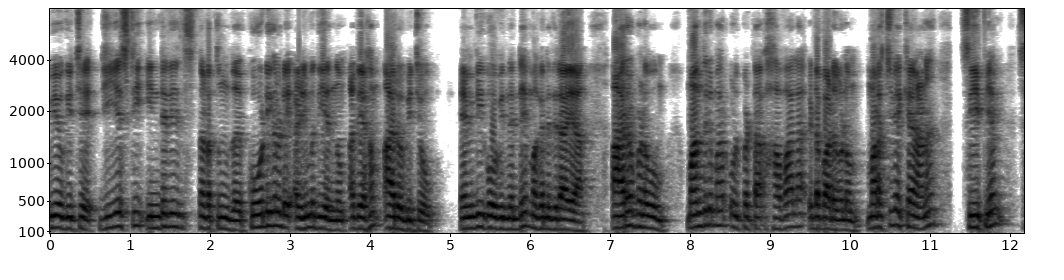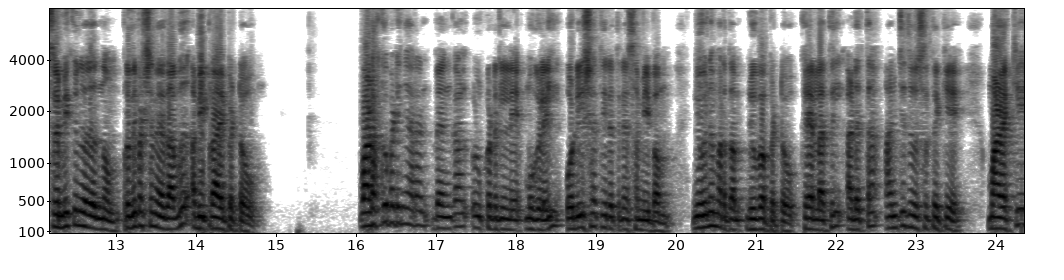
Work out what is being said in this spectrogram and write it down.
ഉപയോഗിച്ച് ജി എസ് ടി ഇന്റലിജൻസ് നടത്തുന്നത് കോടികളുടെ അഴിമതിയെന്നും അദ്ദേഹം ആരോപിച്ചു. എം വി ഗോവിന്ദന്റെ മകനെതിരായ ആരോപണവും മന്ത്രിമാർ ഉൾപ്പെട്ട ഹവാല ഇടപാടുകളും മറച്ചുവെക്കാനാണ് സി പി എം ശ്രമിക്കുന്നതെന്നും പ്രതിപക്ഷ നേതാവ് അഭിപ്രായപ്പെട്ടു. വടക്കു പടിഞ്ഞാറൻ ബംഗാൾ ഉൾക്കടലിന് മുകളിൽ ഒഡീഷ തീരത്തിന് സമീപം ന്യൂനമർദ്ദം രൂപപ്പെട്ടു. കേരളത്തിൽ അടുത്ത അഞ്ച് ദിവസത്തേക്ക് മഴയ്ക്ക്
